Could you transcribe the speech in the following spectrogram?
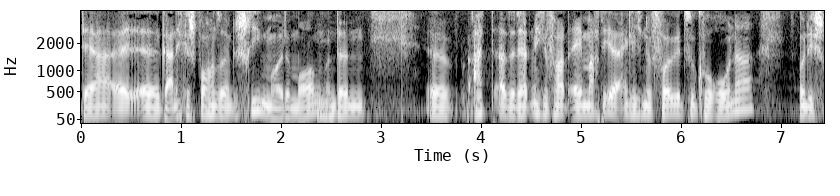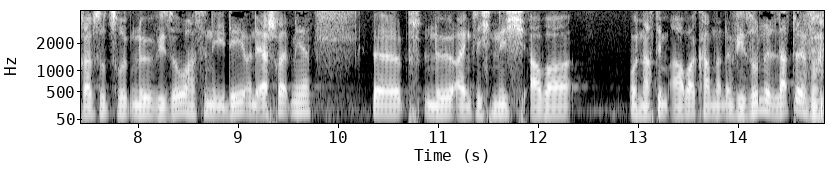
der äh, äh gar nicht gesprochen, sondern geschrieben heute Morgen. Mhm. Und dann äh, hat, also der hat mich gefragt, ey, macht ihr eigentlich eine Folge zu Corona? Und ich schreibe so zurück, nö, wieso? Hast du eine Idee? Und er schreibt mir, äh, nö, eigentlich nicht, aber Und nach dem Aber kam dann irgendwie so eine Latte von,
